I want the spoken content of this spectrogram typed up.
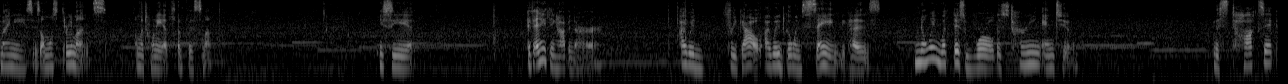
My niece is almost three months on the 20th of this month. You see, if anything happened to her, I would freak out. I would go insane because knowing what this world is turning into, this toxic,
